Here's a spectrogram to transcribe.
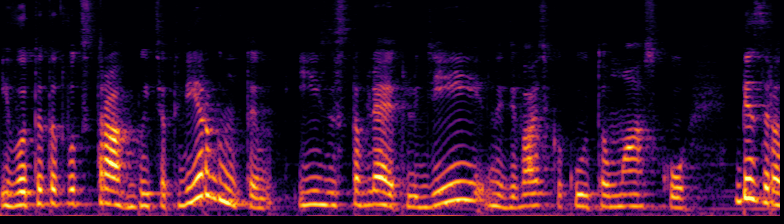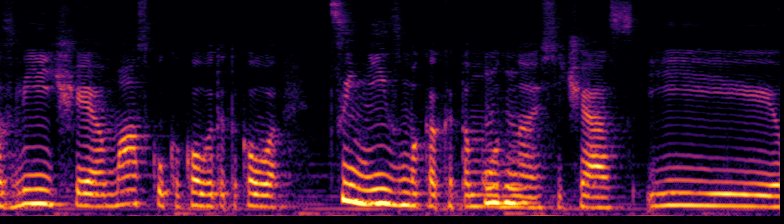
И вот этот вот страх быть отвергнутым и заставляет людей надевать какую-то маску безразличия, маску какого-то такого цинизма, как это модно угу. сейчас, и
